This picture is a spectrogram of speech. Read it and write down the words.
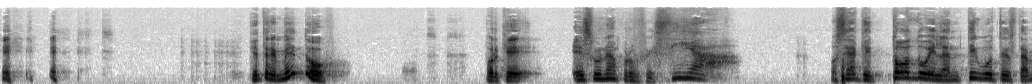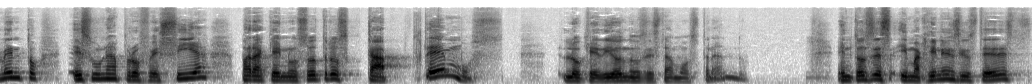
Qué tremendo, porque es una profecía. O sea que todo el Antiguo Testamento es una profecía para que nosotros captemos lo que Dios nos está mostrando. Entonces, imagínense ustedes,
